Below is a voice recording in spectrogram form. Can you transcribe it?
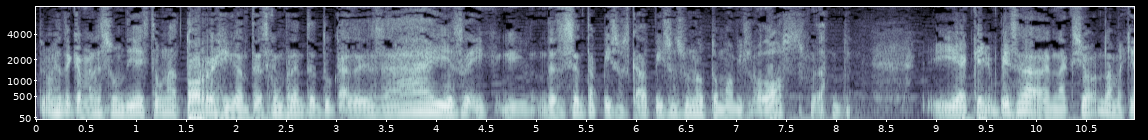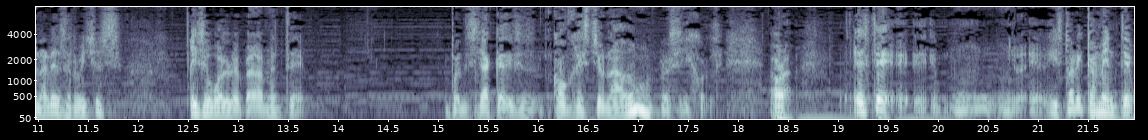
Tú imagínate que amaneces un día y está una torre gigantesca enfrente de tu casa y dices, ay, eso, y, y de 60 pisos, cada piso es un automóvil o dos. Y aquello empieza en acción, la maquinaria de servicios, y se vuelve realmente, pues ya que dices, congestionado, pues híjole. Ahora, este, eh, eh, históricamente,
